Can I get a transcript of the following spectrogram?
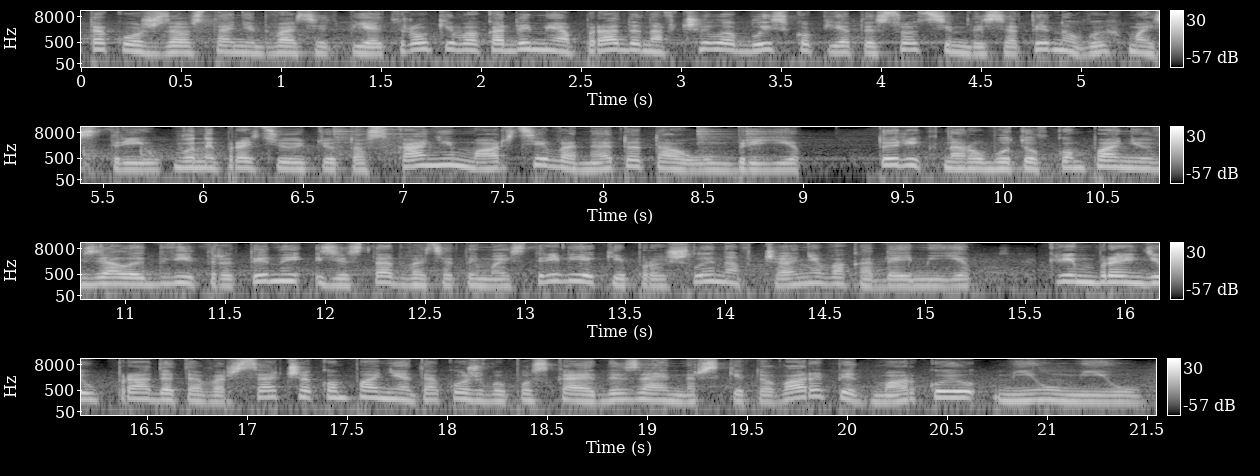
Також за останні 25 років Академія Прада навчила близько 570 нових майстрів. Вони працюють у Тоскані, Марці, Венето та Умбрії. Торік на роботу в компанію взяли дві третини зі 120 майстрів, які пройшли навчання в академії. Крім брендів Prada та Versace, компанія також випускає дизайнерські товари під маркою Miu Miu.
